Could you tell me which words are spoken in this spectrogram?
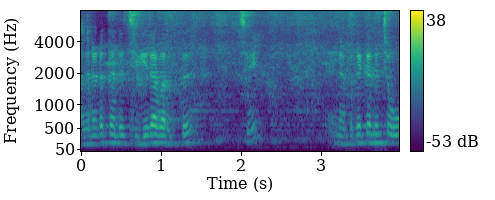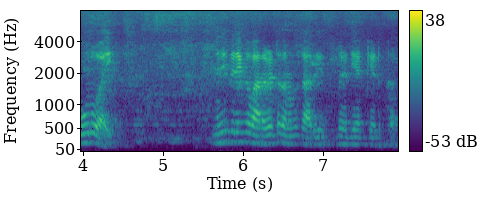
അതിനിടയ്ക്ക് എന്റെ ചീര വറുത്ത് വെച്ച് അതിനപ്പോഴത്തേക്ക് എന്റെ ചോറുമായി അങ്ങനെ ഇതിലേക്ക് വറവിട്ട് നമുക്ക് കറി റെഡിയാക്കി എടുക്കാം.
